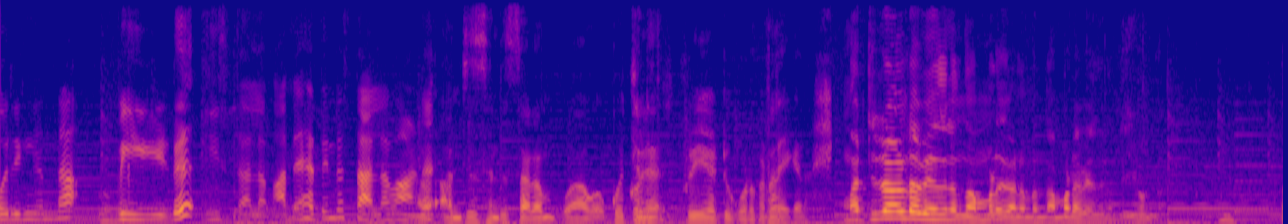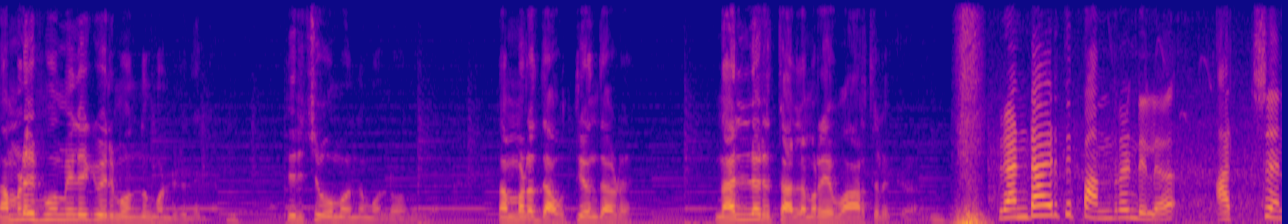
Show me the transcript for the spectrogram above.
ഒരുങ്ങുന്ന വീട്. ഈ സ്ഥലം അദ്ദേഹത്തിന്റെ സ്ഥലമാണ്. അഞ്ച് സെന്റ് സ്ഥലം കൊച്ചിന് ഫ്രീ ആയിട്ട് കൊടുത്തേക്കണം കൊടുത്തേക്കുന്നത്. മറ്റൊരാളുടെ വേദന നമ്മൾ കാണുമ്പോൾ നമ്മുടെ വേദന ദൈവം നമ്മൾ ഈ ഭൂമിയിലേക്ക് വരുമ്പോൾ ഒന്നും കൊണ്ടുവരുന്നില്ല. തിരിച്ചു പോകുമ്പോൾ ഒന്നും കൊണ്ടുപോകുന്നില്ല. നമ്മുടെ ദൗത്യം എന്താ അവിടെ? നല്ലൊരു തലമുറയെ വാർത്തെടുക്കുക. രണ്ടായിരത്തി പന്ത്രണ്ടിൽ അച്ഛൻ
